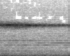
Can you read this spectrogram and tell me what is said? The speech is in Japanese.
うん。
